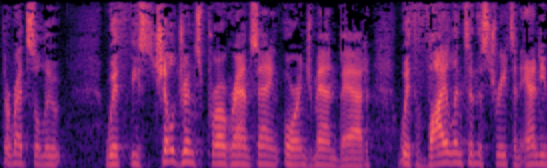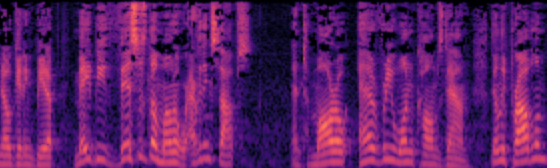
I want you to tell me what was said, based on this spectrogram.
the red salute, with these children's programs saying Orange Man bad, with violence in the streets and Andy Ngo getting beat up, maybe this is the moment where everything stops and tomorrow everyone calms down. The only problem,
